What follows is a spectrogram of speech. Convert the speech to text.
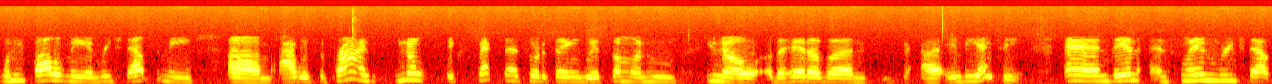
when he followed me and reached out to me, um, I was surprised. You don't expect that sort of thing with someone who's, you know, the head of an NBA team. And then and Swin reached out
